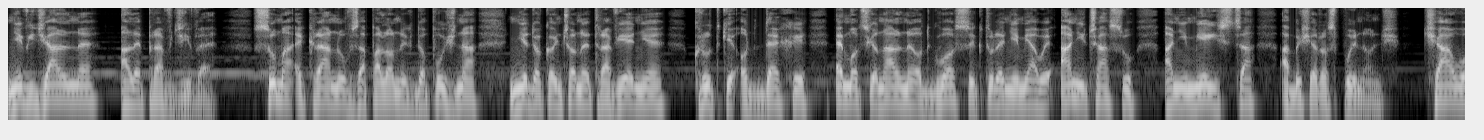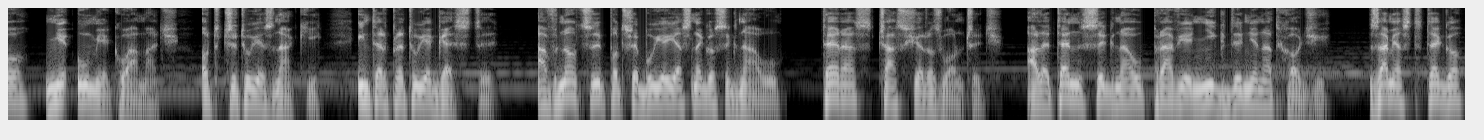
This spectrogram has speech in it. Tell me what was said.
niewidzialne, ale prawdziwe. Suma ekranów zapalonych do późna, niedokończone trawienie, krótkie oddechy, emocjonalne odgłosy, które nie miały ani czasu, ani miejsca, aby się rozpłynąć. Ciało nie umie kłamać, odczytuje znaki, interpretuje gesty a w nocy potrzebuje jasnego sygnału. Teraz czas się rozłączyć, ale ten sygnał prawie nigdy nie nadchodzi. Zamiast tego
